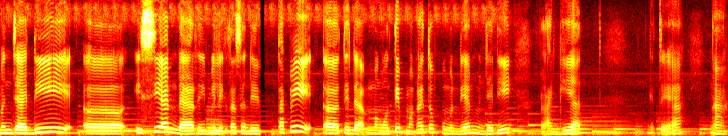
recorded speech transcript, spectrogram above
menjadi uh, isian dari milik tersendiri. Tapi uh, tidak mengutip maka itu kemudian menjadi plagiat gitu ya. Nah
